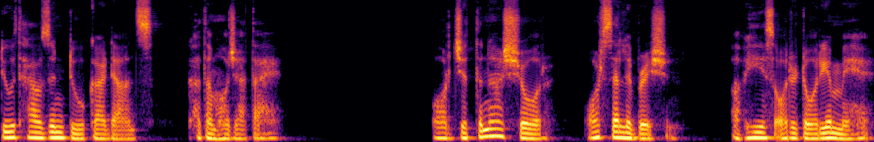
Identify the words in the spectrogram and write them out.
2002 का डांस ख़त्म हो जाता है। और जितना शोर और सेलिब्रेशन अभी इस ऑडिटोरियम में है,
